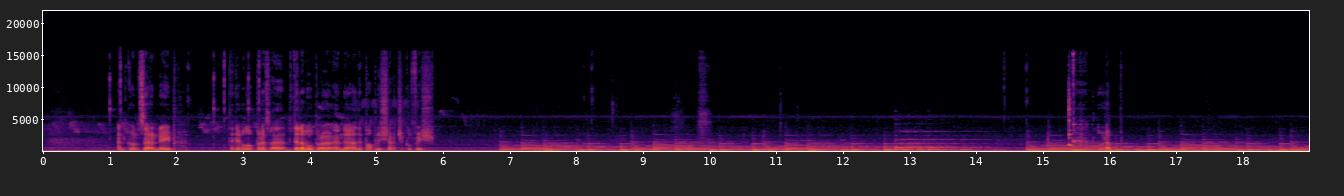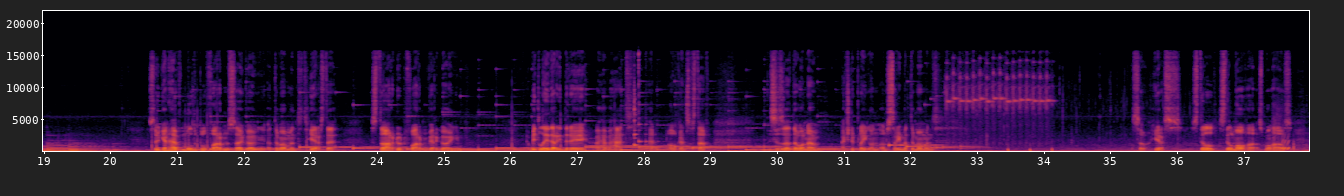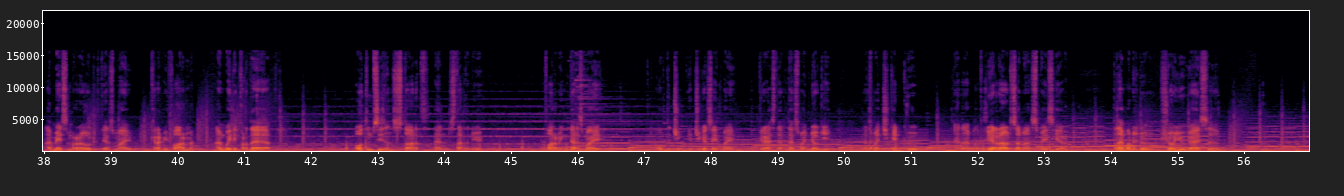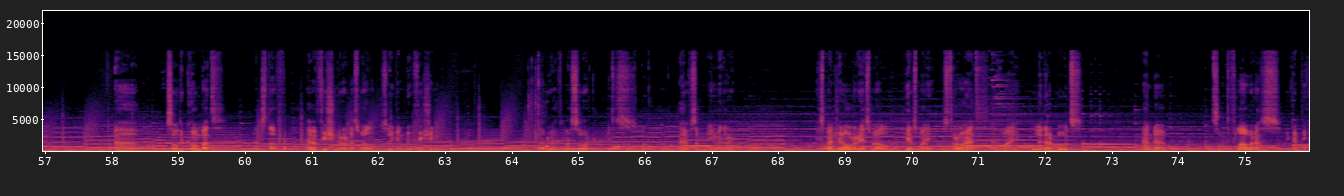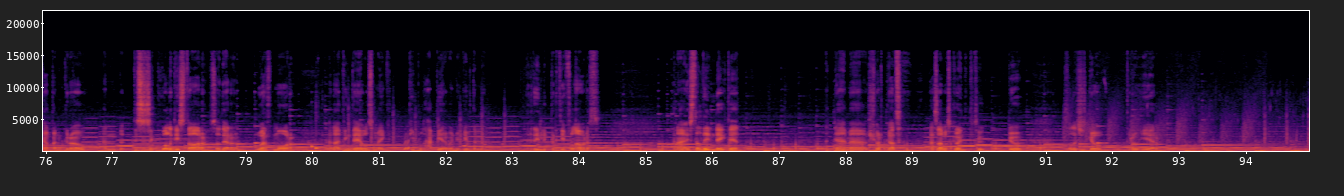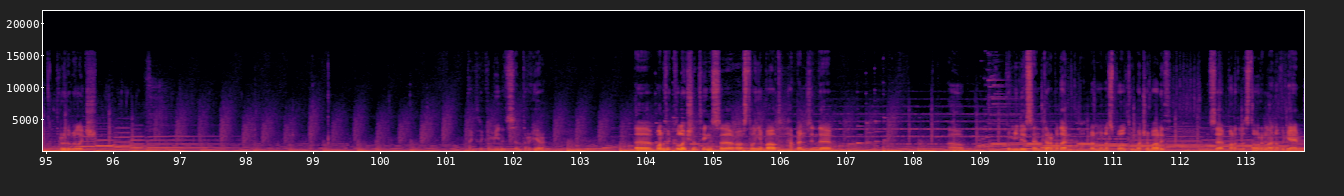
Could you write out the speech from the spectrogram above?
and ConcernedApe, the developers, uh, the developer and uh, the publisher Chucklefish. So you can have multiple farms uh, going at the moment. Here's the Stardude farm we're going a bit later in the day. I have a hat and all kinds of stuff. This is uh, the one I'm actually playing on, on stream at the moment. So here's still still small, small house. I've made some road. There's my crappy farm. I'm waiting for the autumn season to start and start a new farming. There's my oh the, chick the chickens ate my grass there. That's my doggy. That's my chicken coop. And I've, I've cleared out some uh, space here. But I wanted to show you guys uh, uh, some of the combat and stuff. I have a fishing rod as well, so you can do fishing. Uh, do I have my sword? Yes. I have some inventory. Expansion already as well. Here's my straw hat and my leather boots. And uh, some flowers you can pick up and grow. And this is a quality star, so they're worth more and I think they also make people happier when you give them really pretty flowers. And I still didn't take the, the damn uh, shortcut as I was going to do. So let's just go through here. Through the village. Center here. Uh, one of the collection things uh, I was telling about happens in the uh, community center, but I don't want to spoil too much about it. It's uh, part of the storyline of the game.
